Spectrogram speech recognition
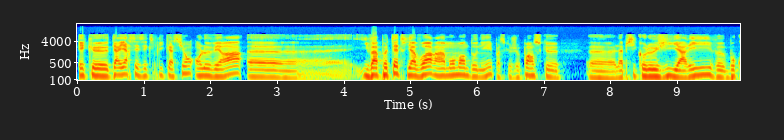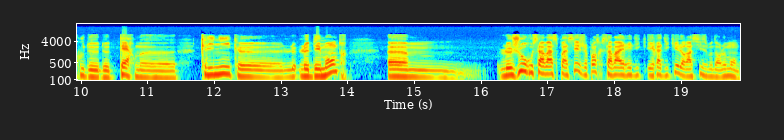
et que derrière ces explications, on le verra, euh, il va peut-être y avoir à un moment donné, parce que je pense que euh, la psychologie y arrive, beaucoup de, termes euh, cliniques le, démontrent. le jour où ça va se passer, je pense que ça va éradiquer le racisme dans le monde.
